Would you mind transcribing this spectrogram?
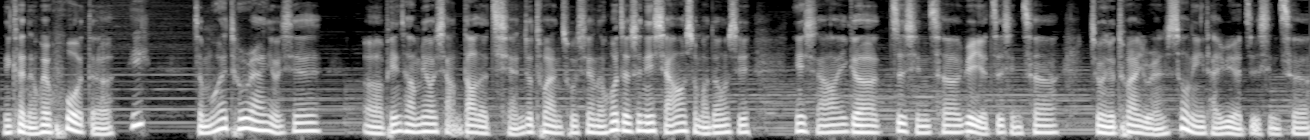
你可能会获得，诶，怎么会突然有些？呃，平常没有想到的钱就突然出现了，或者是你想要什么东西，你想要一个自行车，越野自行车，结果就突然有人送你一台越野自行车，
